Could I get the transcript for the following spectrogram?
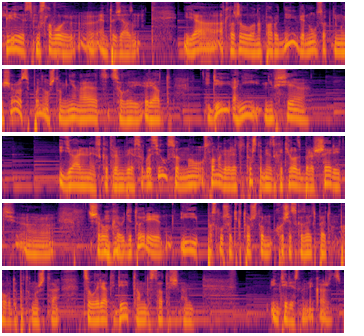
или смысловой э, энтузиазм. Я отложил его на пару дней, вернулся к нему еще раз и понял, что мне нравится целый ряд идей. Они не все идеальные, с которыми бы я согласился, но, условно говоря, это то, что мне захотелось бы расширить э, широкой uh-huh. аудитории и послушать, кто что хочет сказать по этому поводу, потому что целый ряд идей там достаточно интересно, мне кажется.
